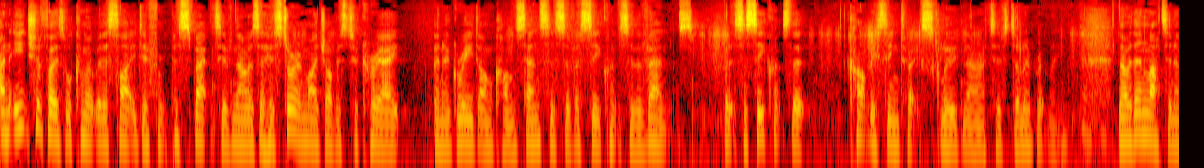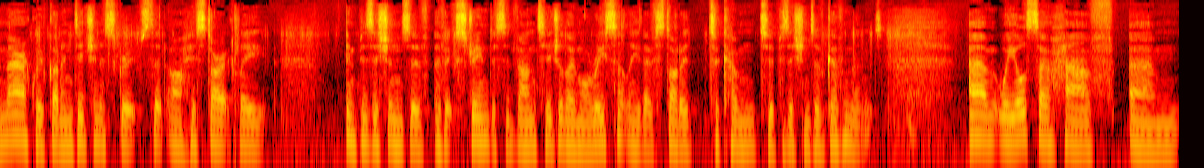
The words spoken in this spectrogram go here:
and each of those will come up with a slightly different perspective. Now, as a historian, my job is to create an agreed on consensus of a sequence of events, but it's a sequence that can't be seen to exclude narratives deliberately. Mm -hmm. Now, within Latin America, we've got indigenous groups that are historically in positions of, of extreme disadvantage, although more recently they've started to come to positions of government. Um, we also have um,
